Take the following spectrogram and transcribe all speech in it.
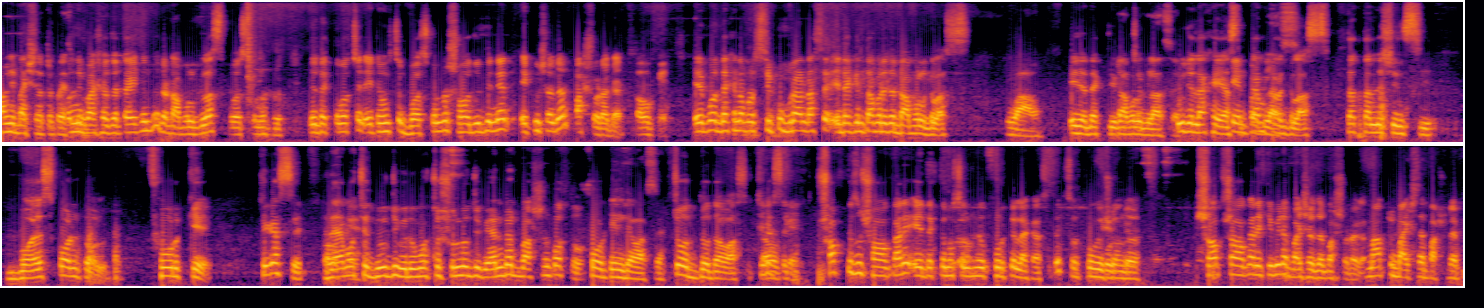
অনলি বাইশ হাজার টাকা অনলি বাইশ হাজার টাকা কিন্তু এটা ডাবল গ্লাস ভয়েস কন্ট্রোল যে দেখতে পাচ্ছেন এটা হচ্ছে ভয়েস কন্ট্রোল সহ যদি নেন একুশ হাজার পাঁচশো টাকা। ওকে এরপর দেখেন আপনার সিকু ব্র্যান্ড আছে এটা কিন্তু আবার এটা ডাবল গ্লাস ওয়াও এই যে দেখতে glass এর। ওই যে লেখাই আছে টেম্পার গ্লাস তেতাল্লিশ inch. Voice control four K ঠিক আছে? র্যাম হচ্ছে দুই জিবি রুম হচ্ছে ষোলো জিবি অ্যান্ড্রয়েড ভার্সন কত? ফোরটিন দেওয়া আছে। চোদ্দ দেওয়া আছে ঠিক আছে? সবকিছু সহকারে এই দেখতে পাচ্ছেন ফোর কে লেখা আছে দেখছ খুবই সুন্দর। সব সহকারে টিভিটা বাইশ হাজার পাঁচশো টাকা। মাত্র বাইশ হাজার পাঁচশো টাকা।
